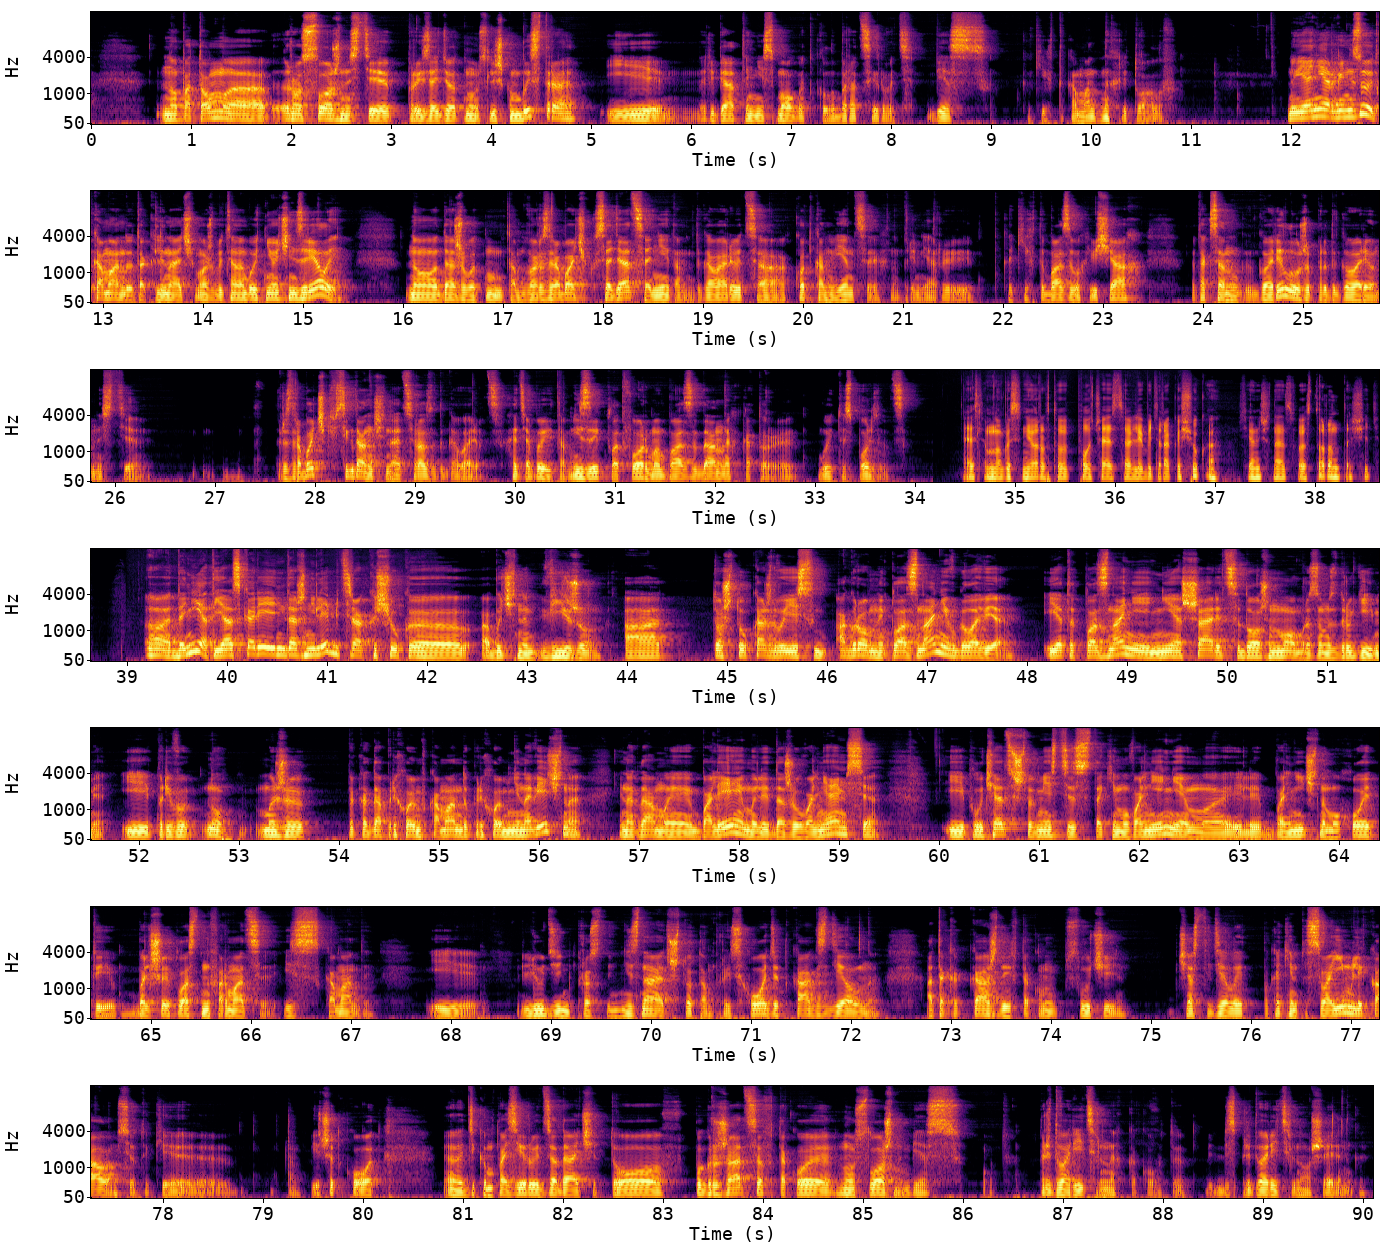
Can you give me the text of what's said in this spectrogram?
но потом э, рост сложности произойдет ну, слишком быстро, и ребята не смогут коллаборацировать без каких-то командных ритуалов. Ну и они организуют команду так или иначе. Может быть, она будет не очень зрелой, но даже вот ну, там два разработчика садятся, они там договариваются о код-конвенциях, например, и каких-то базовых вещах. Вот Оксана говорила уже про договоренности. Разработчики всегда начинают сразу договариваться. Хотя бы там язык, платформа, база данных, которая будет использоваться. А если много сеньоров, то получается лебедь, рак и щука. Все начинают свою сторону тащить. А, да нет, я скорее даже не лебедь, рак и щука э, обычно вижу, а то, что у каждого есть огромный пласт знаний в голове, и этот пласт знаний не шарится должным образом с другими. И при, ну, мы же когда приходим в команду, приходим не навечно, иногда мы болеем или даже увольняемся, и получается, что вместе с таким увольнением э, или больничным уходит и большой пласт информации из команды. И люди просто не знают, что там происходит, как сделано. А так как каждый в таком случае часто делает по каким-то своим лекалам, все-таки э, там, пишет код, Э, декомпозирует задачи, то погружаться в такое ну, сложно без вот, предварительных какого-то, без предварительного шеринга.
